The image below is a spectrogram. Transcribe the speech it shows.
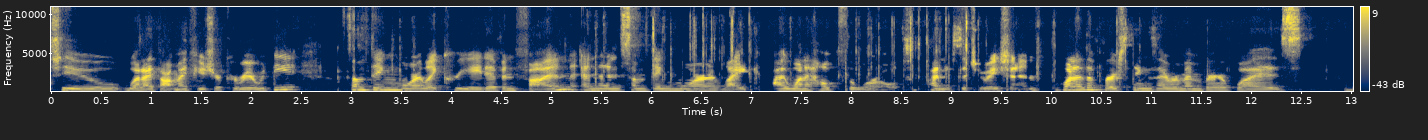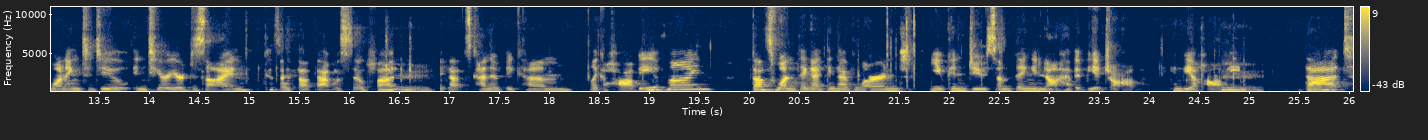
to what I thought my future career would be something more like creative and fun, and then something more like I want to help the world kind of situation. One of the first things I remember was wanting to do interior design because I thought that was so fun. Mm. That's kind of become like a hobby of mine. That's one thing I think I've learned. You can do something and not have it be a job. It can be a hobby. Mm. That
